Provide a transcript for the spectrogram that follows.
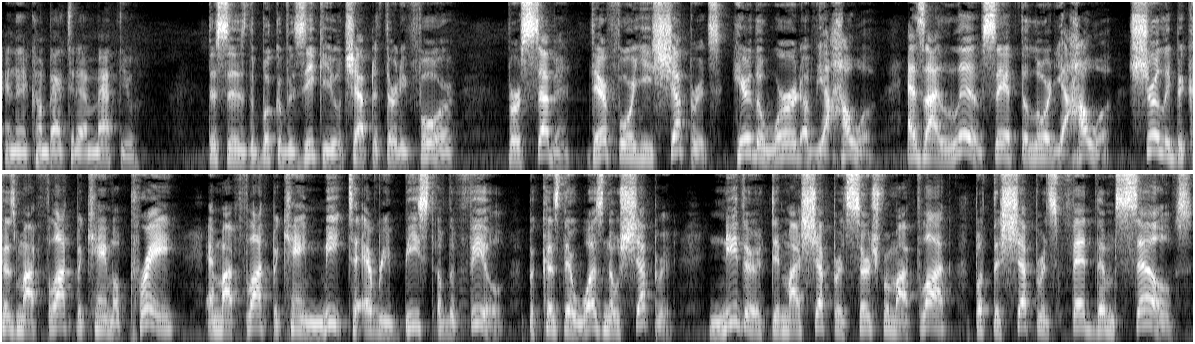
and then come back to that Matthew. This is the book of Ezekiel, chapter 34, Verse 7 Therefore, ye shepherds, hear the word of Yahawah. As I live, saith the Lord Yahawah, surely because my flock became a prey, and my flock became meat to every beast of the field, because there was no shepherd. Neither did my shepherds search for my flock, but the shepherds fed themselves.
